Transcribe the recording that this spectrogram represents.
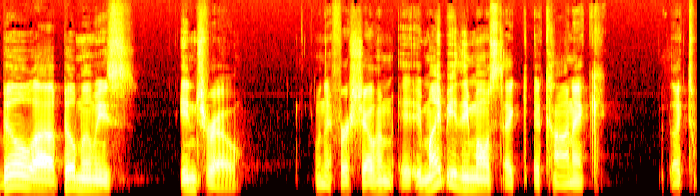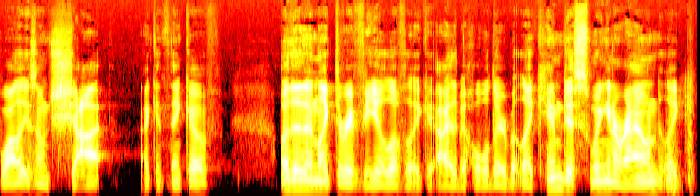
Bill uh, Bill Mumy's intro when they first show him, it, it might be the most ic- iconic like Twilight Zone shot I can think of, other than like the reveal of like Eye of the Beholder. But like him just swinging around, like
